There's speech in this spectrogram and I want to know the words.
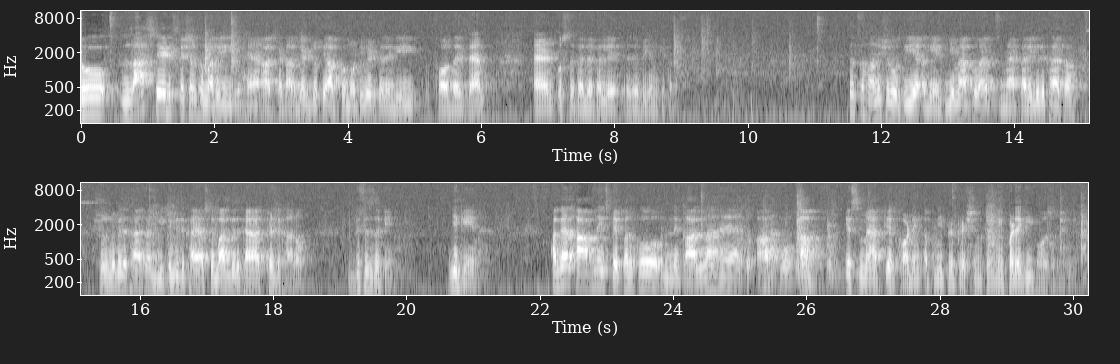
तो last day discussion हमारी है आज का टारगेट जो कि आपको मोटिवेट करेंगी फॉर द एग्ज़ाम एंड उससे पहले पहले रिवीजन की तरफ़। तो कहानी शुरू होती है अगेन ये मैं आपको, मैं पहले भी दिखाया था, शुरू में भी दिखाया था, बीच में भी दिखाया, उसके बाद भी दिखाया, आज फिर दिखा रहा हूँ। दिस इज़ द गेम ये गेम है। अगर आपने इस पेपर को निकालना है तो आपको अब इस मैप के अकॉर्डिंग अपनी प्रिपरेशन करनी पड़ेगी। बहुत ज़रूरी है।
